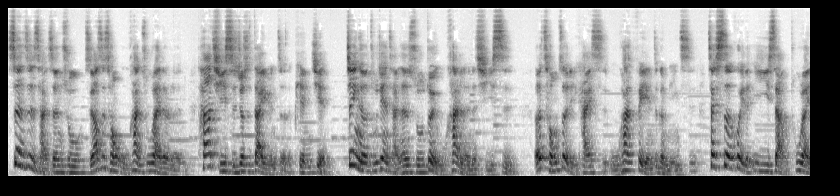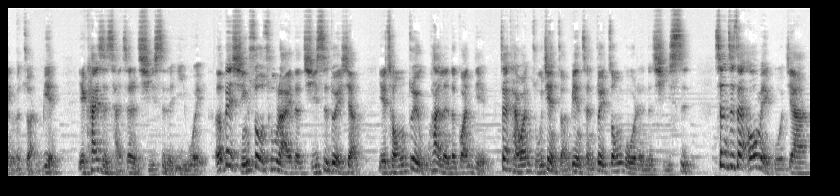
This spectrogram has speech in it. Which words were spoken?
甚至产生出，只要是从武汉出来的人，他其实就是带源者的偏见，进而逐渐产生出对武汉人的歧视。而从这里开始，武汉肺炎这个名词在社会的意义上突然有了转变，也开始产生了歧视的意味。而被形塑出来的歧视对象，也从对武汉人的观点，在台湾逐渐转变成对中国人的歧视。甚至在欧美国家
